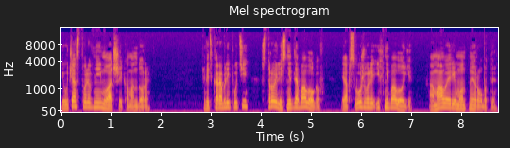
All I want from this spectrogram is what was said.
и участвовали в ней младшие командоры. Ведь корабли пути строились не для балогов, и обслуживали их не балоги, а малые ремонтные роботы.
